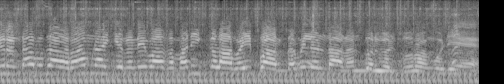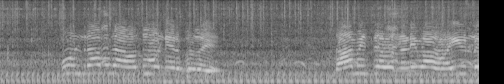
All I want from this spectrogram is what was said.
இரண்டாவதாக ராம்நாயக்கர் நினைவாக மணிக்கலா வைப்பார் தமிழண்டா நண்பர்கள் சூறாங்குடி மூன்றாவதாக வந்து கொண்டிருப்பது சாமித்தேவர் நினைவாக வைகுண்ட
